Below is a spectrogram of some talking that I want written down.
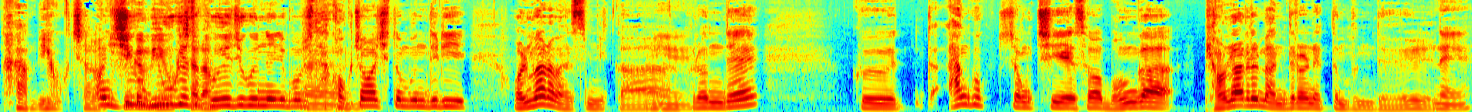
아, 미국처럼. 아니 지금, 지금 미국에서 보여지고 있는 일 보면서 네. 다 걱정하시던 분들이 얼마나 많습니까? 네. 그런데 그 한국 정치에서 뭔가 변화를 만들어냈던 분들, 네.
